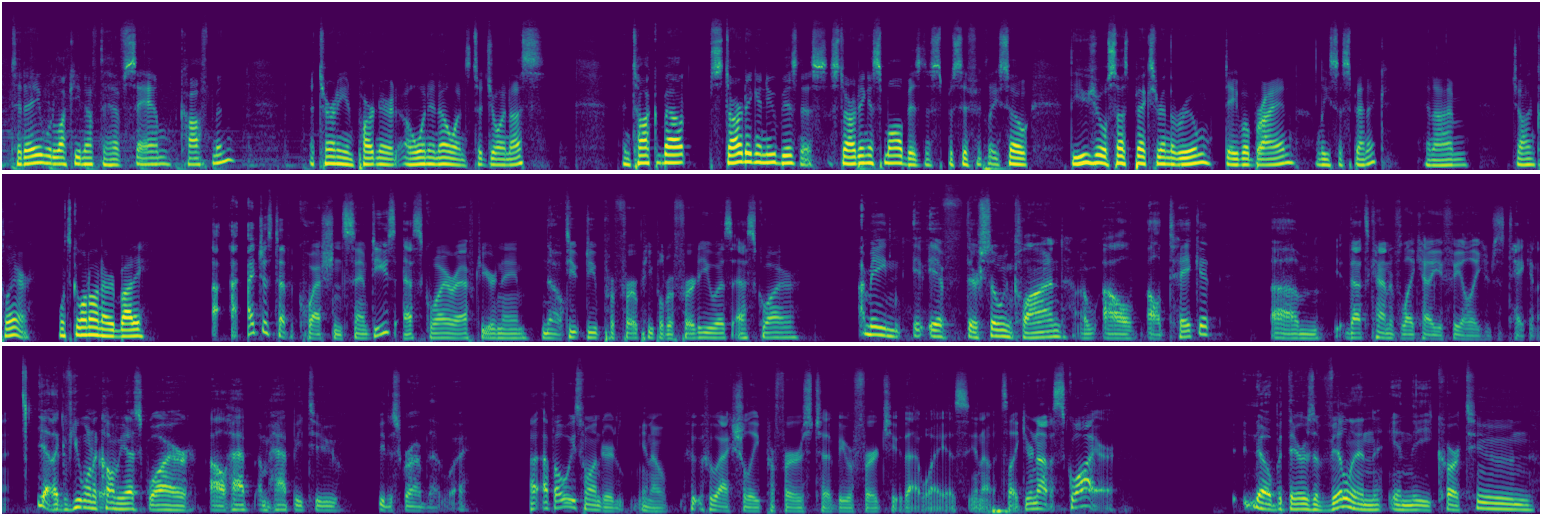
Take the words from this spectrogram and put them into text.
Today, we're lucky enough to have Sam Kaufman, attorney and partner at Owen and Owens, to join us and talk about starting a new business, starting a small business specifically. So the usual suspects are in the room Dave O'Brien, Lisa Spenick, and I'm John Clare. What's going on, everybody? I, I just have a question, Sam. Do you use Esquire after your name? No. Do, do you prefer people to refer to you as Esquire? I mean, if they're so inclined, I'll I'll take it. Um, That's kind of like how you feel like you're just taking it. Yeah, like if you want to call me Esquire, I'll have I'm happy to be described that way. I've always wondered, you know, who, who actually prefers to be referred to that way. As you know, it's like you're not a squire. No, but there is a villain in the cartoon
